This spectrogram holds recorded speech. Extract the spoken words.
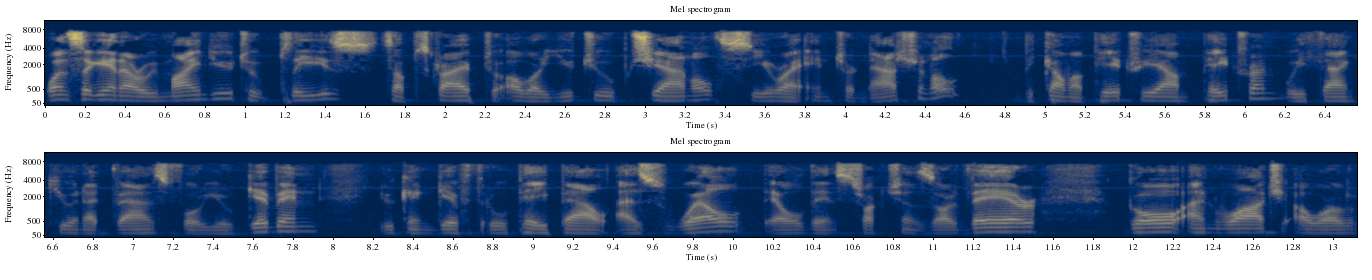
Once again, I remind you to please subscribe to our YouTube channel, CIRA International become a Patreon patron. We thank you in advance for your giving. You can give through PayPal as well. All the instructions are there. Go and watch our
